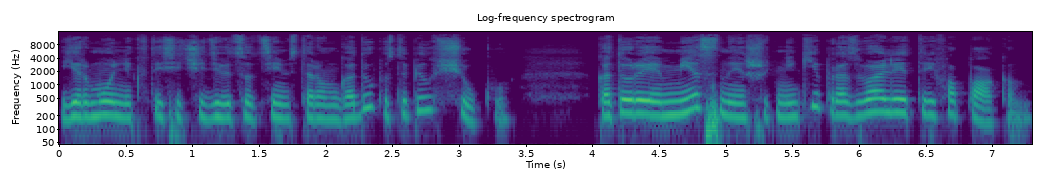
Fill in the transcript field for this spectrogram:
Ермольник в 1972 году поступил в «Щуку», которые местные шутники прозвали «трифопаком».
